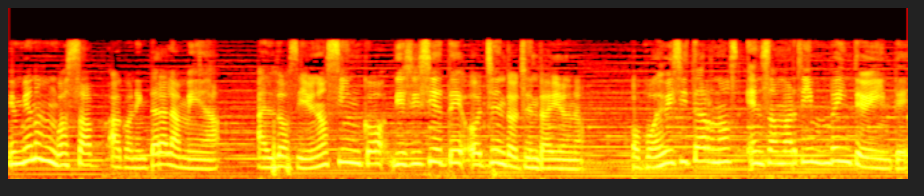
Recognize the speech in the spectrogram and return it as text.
Envíanos un WhatsApp a Conectar a la MEDA al 215 17 80 81 o podés visitarnos en San Martín 2020,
